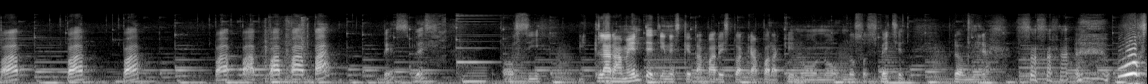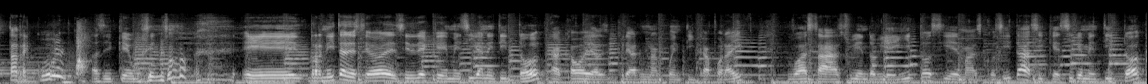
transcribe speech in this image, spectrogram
Pa. Pa. Pa. Pa. Pa. Pa. Pa. Pa. ¿Ves? ¿Ves? Oh, sí. Y claramente tienes que tapar esto acá para que no, no, no sospechen. Pero mira. uh, está re cool. Así que bueno. Eh, Ranita, deseo decirle que me sigan en TikTok. Acabo de crear una cuentica por ahí. Voy a estar subiendo videitos y demás cositas. Así que sígueme en TikTok.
